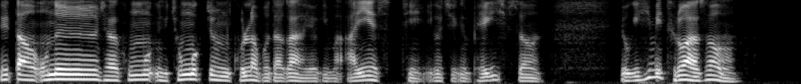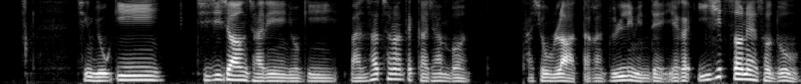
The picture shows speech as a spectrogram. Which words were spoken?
일단 오늘 제가 종목, 종목 좀 골라보다가 여기 막 IST 이거 지금 120선 여기 힘이 들어와서 지금 여기 지지저항 자리인 여기 14,000원대까지 한번 다시 올라왔다가 눌림인데 얘가 20선에서도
